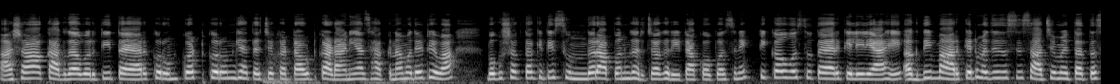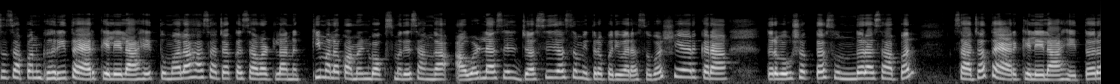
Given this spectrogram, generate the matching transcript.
अशा कागदावरती तयार करून कट करून घ्या त्याचे कटआउट काढा आणि या झाकणामध्ये ठेवा. बघू शकता किती सुंदर आपण घरच्या घरी टाकाऊपासून एक टिकाऊ वस्तू तयार केलेली आहे. अगदी मार्केटमध्ये जसे साचे मिळतात तसंच आपण घरी तयार केलेला आहे. तुम्हाला हा साचा कसा वाटला नक्की मला कॉमेंट बॉक्समध्ये सांगा. आवडला असेल जास्तीत जास्त मित्रपरिवारासोबत शेअर करा. तर बघू शकता सुंदर असा आपण साचा तयार केलेला आहे. तर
